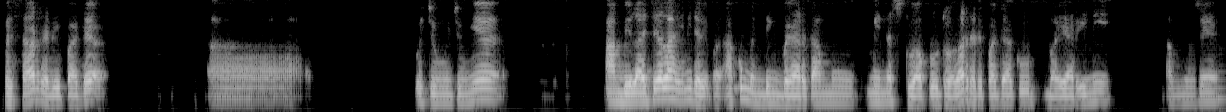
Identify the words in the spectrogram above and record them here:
besar daripada uh, ujung-ujungnya ambil aja lah ini dari aku mending bayar kamu minus 20 dolar daripada aku bayar ini uh, misalnya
